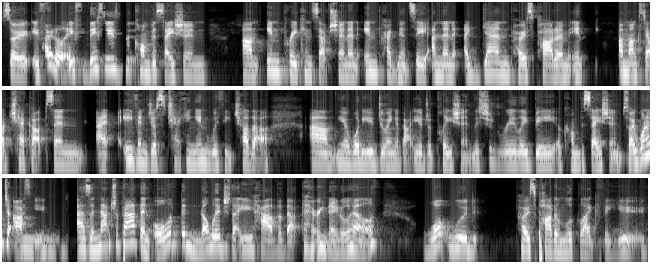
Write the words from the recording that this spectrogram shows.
So if totally. if this is the conversation um, in preconception and in pregnancy, and then again postpartum in amongst our checkups and uh, even just checking in with each other. Um, you know, what are you doing about your depletion? This should really be a conversation. So I wanted to ask you, mm-hmm. as a naturopath and all of the knowledge that you have about perinatal health, what would postpartum look like for you?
